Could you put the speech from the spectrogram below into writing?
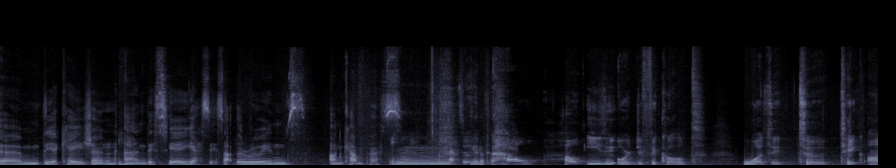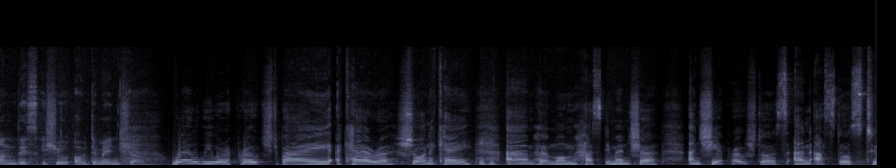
um, the occasion, mm -hmm. and this year, yes, it's at the ruins on campus. Mm -hmm. mm, that's beautiful. How how easy or difficult was it to take on this issue of dementia? Well, we were approached by a carer, Shauna Kay. Mm -hmm. um, her mum has dementia, and she approached us and asked us to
